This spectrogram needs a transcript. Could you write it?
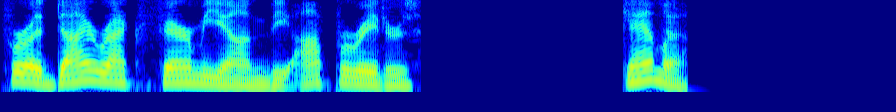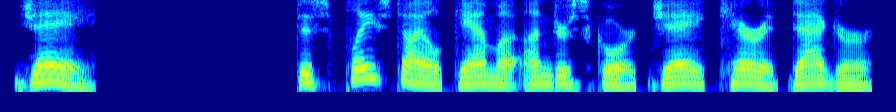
for a Dirac fermion the operators gamma j display style gamma underscore j caret dagger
